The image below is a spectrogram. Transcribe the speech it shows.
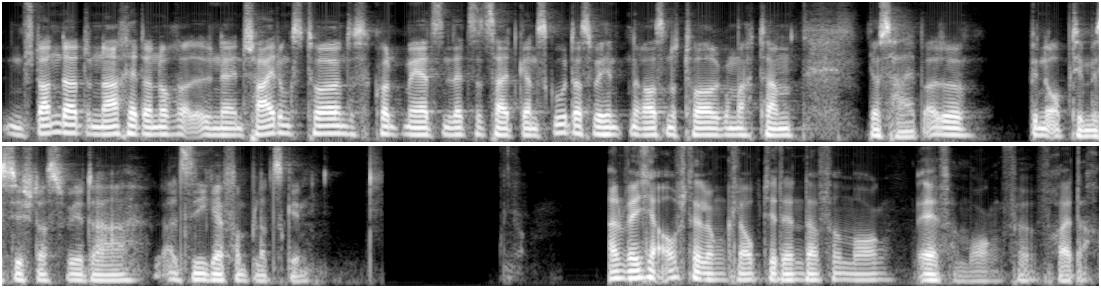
einem Standard und nachher dann noch eine Entscheidungstor. Das konnten wir jetzt in letzter Zeit ganz gut, dass wir hinten raus noch Tore gemacht haben. Deshalb, also bin optimistisch, dass wir da als Sieger vom Platz gehen. An welche Aufstellung glaubt ihr denn da für morgen? Äh, für morgen, für Freitag.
